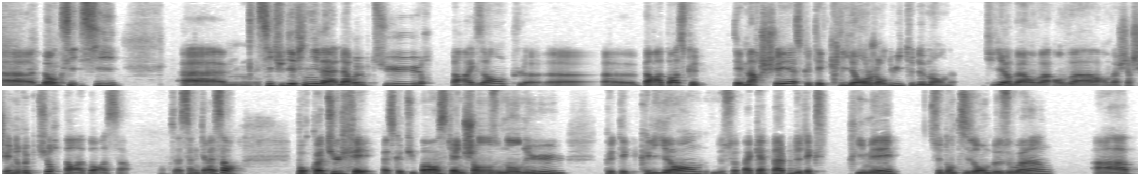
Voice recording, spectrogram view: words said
Euh, donc, si, tu définis la, rupture, par exemple, par rapport à ce que tes marchés, à ce que tes clients aujourd'hui te demandent, tu dis va, on, va, on va chercher une rupture par rapport à ça. Ça, c'est intéressant. Pourquoi tu le fais? Parce que tu penses qu'il y a une chance non nulle que tes clients ne soient pas capables de t'exprimer ce dont ils auront besoin à,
